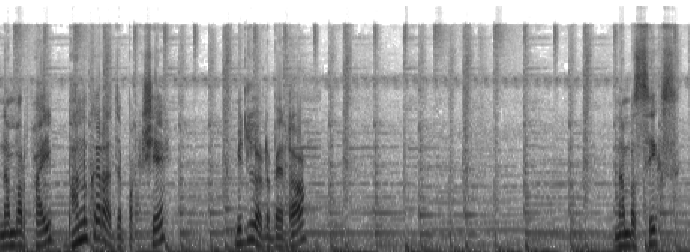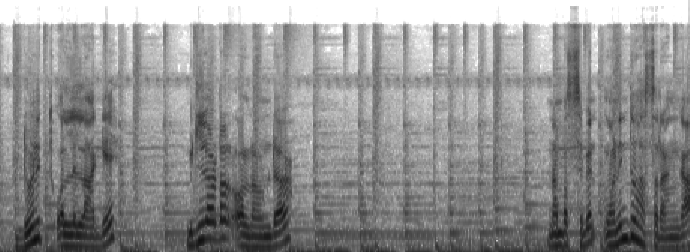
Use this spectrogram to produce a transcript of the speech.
number five Bhanuka Rajapaksa middle order batter number six Dunith Wellalage middle order allrounder number seven Wanindu Hasaranga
